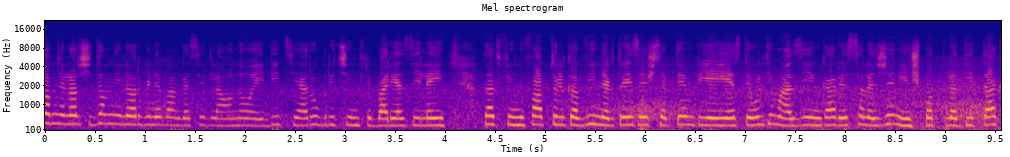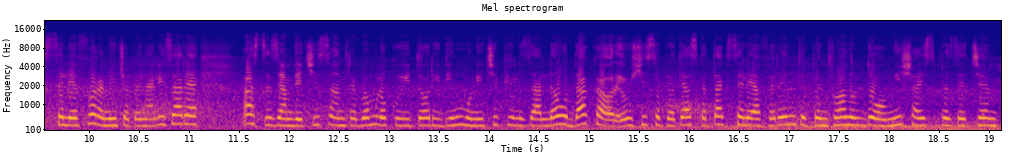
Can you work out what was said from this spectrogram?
Doamnelor și domnilor, bine v-am găsit la o nouă ediție a rubricii Întrebarea zilei. Dat fiind faptul că vineri 30 septembrie este ultima zi în care sălăjenii își pot plăti taxele fără nicio penalizare, astăzi am decis să întrebăm locuitorii din municipiul Zalău dacă au reușit să plătească taxele aferente pentru anul 2016.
